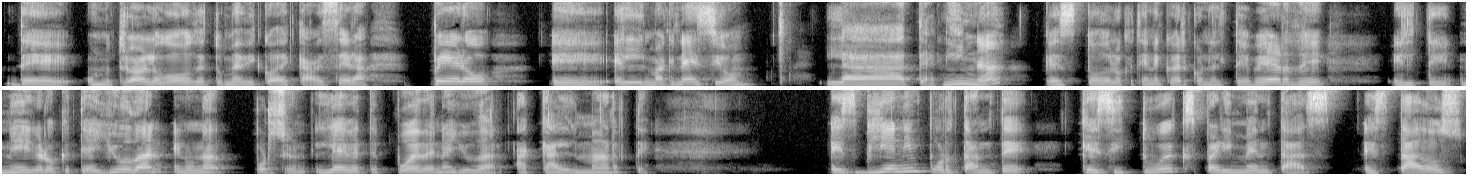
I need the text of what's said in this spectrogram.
de un nutriólogo, de tu médico de cabecera, pero eh, el magnesio, la teanina, que es todo lo que tiene que ver con el té verde, el té negro, que te ayudan en una porción leve, te pueden ayudar a calmarte. Es bien importante que si tú experimentas estados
